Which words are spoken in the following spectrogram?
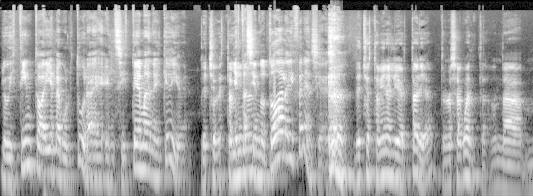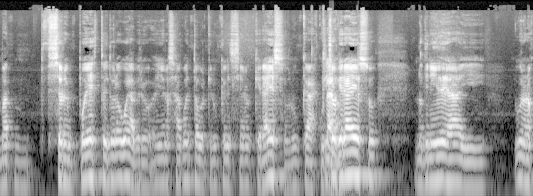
Lo distinto ahí es la cultura, es el sistema en el que viven. de hecho, esta Y está haciendo toda la diferencia. eso. De hecho, esta mina es libertaria, pero no se da cuenta. Onda, cero impuestos y toda la weá, pero ella no se da cuenta porque nunca le enseñaron que era eso, nunca escuchó Claro. que era eso, no tiene idea. Y bueno,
